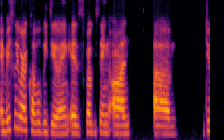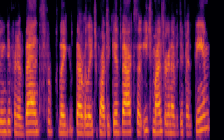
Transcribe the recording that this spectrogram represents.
And basically, what our club will be doing is focusing on um, doing different events for like that relate to Project Give Back. So each month we're gonna have a different theme,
